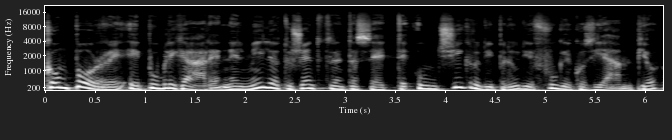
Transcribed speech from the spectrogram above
Comporre e pubblicare nel 1837 un ciclo di preludi e fughe così ampio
